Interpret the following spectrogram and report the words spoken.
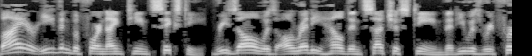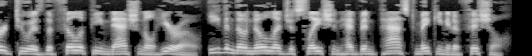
by or even before 1960, Rizal was already held in such esteem that he was referred to as the Philippine national hero, even though no legislation had been passed making it official.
